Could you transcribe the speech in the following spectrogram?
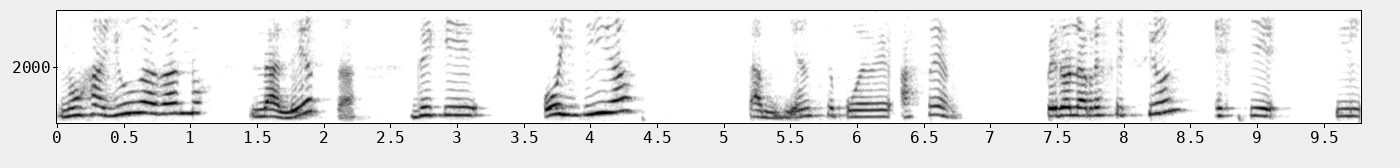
nos ayuda a darnos la alerta de que hoy día también se puede hacer. Pero la reflexión es que si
